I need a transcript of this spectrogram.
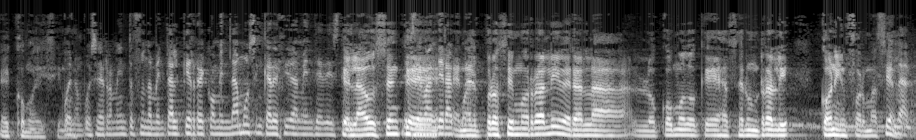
Es comodísimo. Bueno, pues herramienta fundamental que recomendamos encarecidamente desde Que la usen, que en el próximo rally verás lo cómodo que es hacer un rally con información. Claro,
